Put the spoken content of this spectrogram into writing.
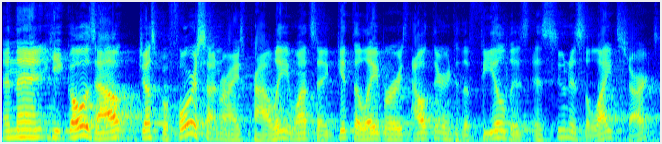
And then he goes out just before sunrise, probably. He wants to get the laborers out there into the field as, as soon as the light starts.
